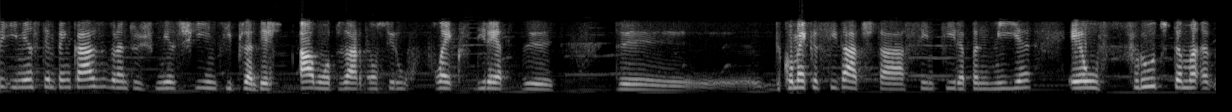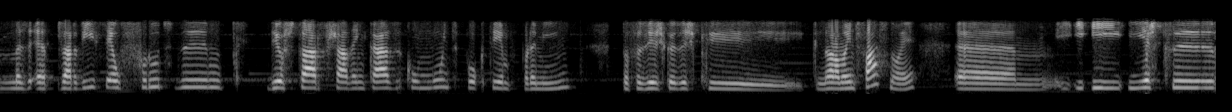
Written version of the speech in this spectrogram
imenso tempo em casa durante os meses seguintes. E, portanto, este álbum, apesar de não ser o reflexo direto de, de, de como é que a cidade está a sentir a pandemia, é o fruto, mas apesar disso, é o fruto de, de eu estar fechado em casa com muito pouco tempo para mim para fazer as coisas que, que normalmente faço, não é? Um, e, e, e, este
